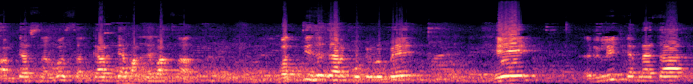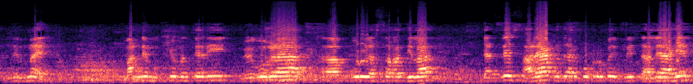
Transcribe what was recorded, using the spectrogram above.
आमच्या सर्व सरकारच्या माध्यमातून बत्तीस हजार कोटी रुपये हे रिलीज करण्याचा निर्णय मान्य मुख्यमंत्र्यांनी वेगवेगळ्या पूरग्रस्तांना दिला. त्यातले साडेआठ हजार कोटी रुपये रिलीज झाले आहेत.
